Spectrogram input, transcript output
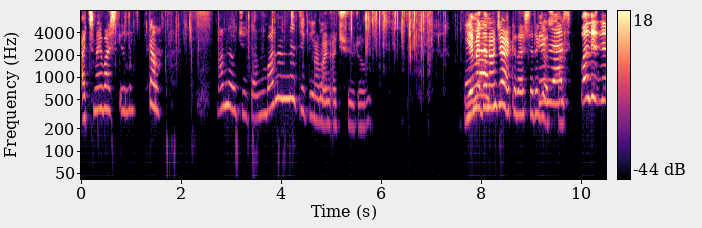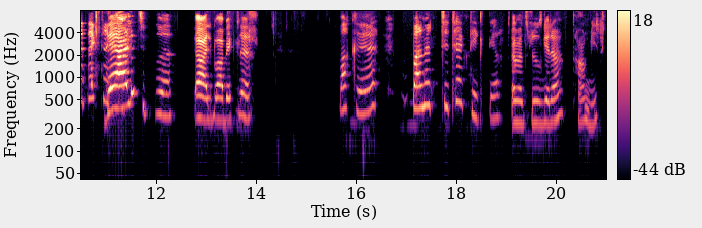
açmaya başlayalım. Tamam. Ben de açacağım. Bana ne çıkacak? Hemen açıyorum. Yemeden önce arkadaşlara göster. Tek tek. Değerli çıktı. Galiba bekle. Bakın. Bana çiçek çıktı. Evet rüzgara tam bir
